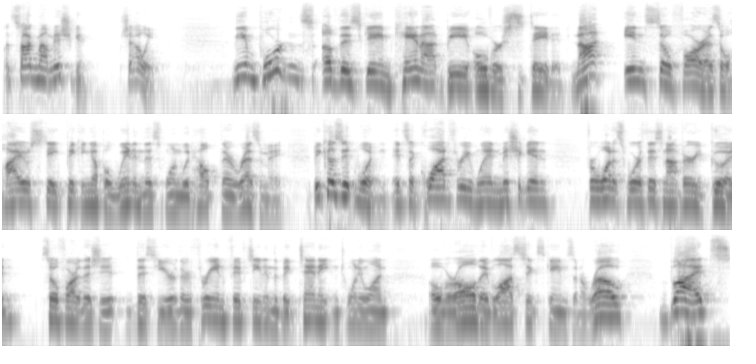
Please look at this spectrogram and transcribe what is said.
let's talk about Michigan, shall we? The importance of this game cannot be overstated. Not insofar as Ohio State picking up a win in this one would help their resume, because it wouldn't. It's a quad three win. Michigan for what it's worth, is not very good so far this year. This year, they're three and fifteen in the Big Ten, eight and twenty-one overall. They've lost six games in a row, but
